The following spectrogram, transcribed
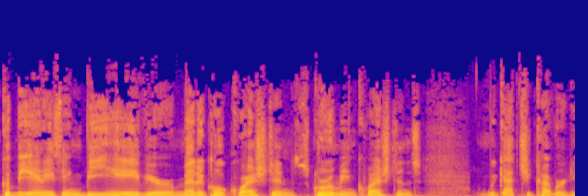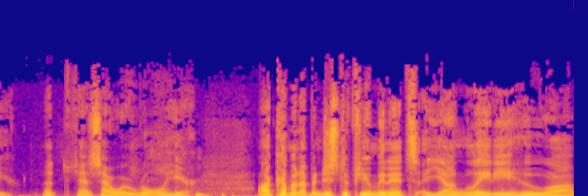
Could be anything behavior, medical questions, grooming questions. We got you covered here. That's how we roll here. uh, coming up in just a few minutes, a young lady who uh,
